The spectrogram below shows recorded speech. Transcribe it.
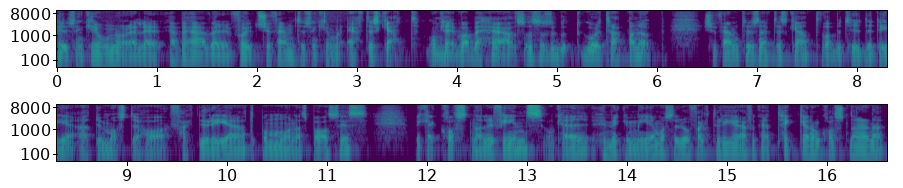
000 kronor. Eller jag behöver få ut 25 000 kronor efter skatt. Okej, vad behövs? Och så, så går trappan upp. 25 000 efter skatt. Vad betyder det? Att du måste ha fakturerat på månadsbasis. Vilka kostnader finns? Okej, hur mycket mer måste du då fakturera för att kunna täcka de kostnaderna?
